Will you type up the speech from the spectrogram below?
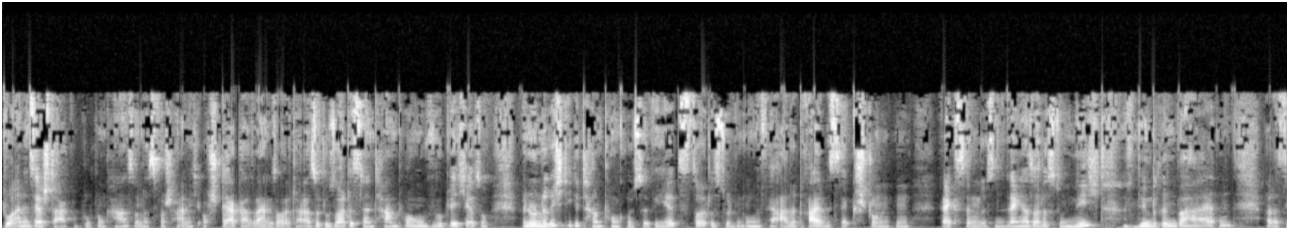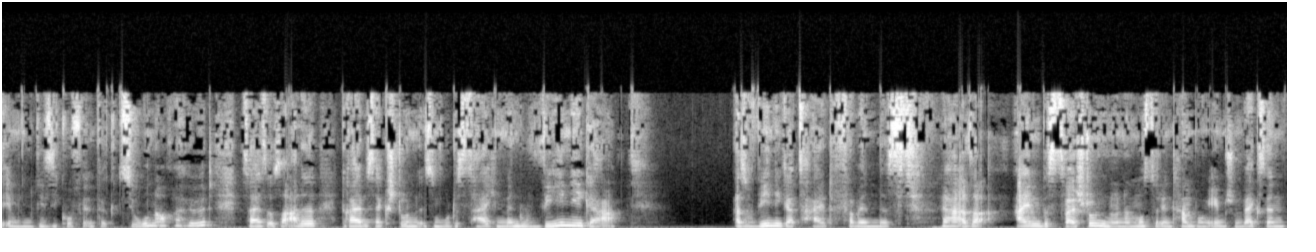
du eine sehr starke Blutung hast und das wahrscheinlich auch stärker sein sollte. Also du solltest dein Tampon wirklich, also wenn du eine richtige Tampongröße wählst, solltest du den ungefähr alle drei bis sechs Stunden wechseln müssen. Länger solltest du nicht den drin behalten, weil das eben ein Risiko für Infektionen auch erhöht. Das heißt also alle drei bis sechs Stunden ist ein gutes Zeichen. Wenn du weniger, also weniger Zeit verwendest, ja, also ein bis zwei Stunden und dann musst du den Tampon eben schon wechseln,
